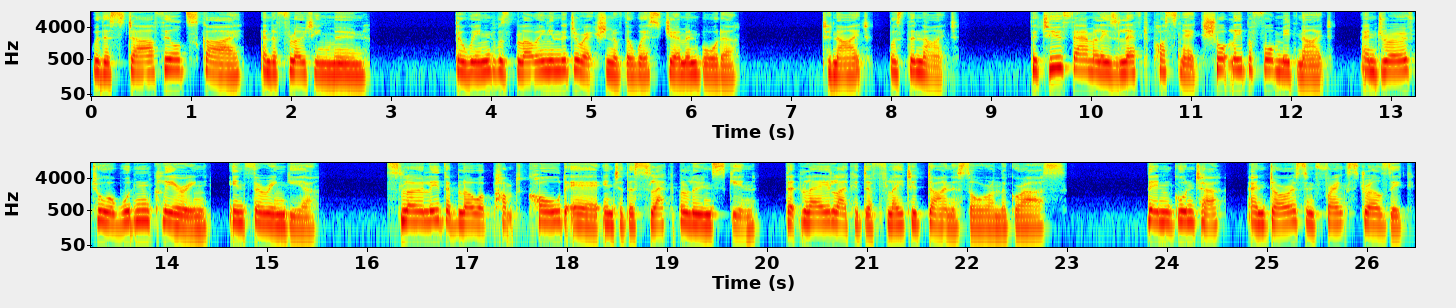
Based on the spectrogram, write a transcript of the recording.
with a star filled sky and a floating moon. The wind was blowing in the direction of the West German border. Tonight was the night. The two families left Posneck shortly before midnight and drove to a wooden clearing in Thuringia. Slowly, the blower pumped cold air into the slack balloon skin that lay like a deflated dinosaur on the grass. Then Gunter and Doris and Frank Strelzyk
